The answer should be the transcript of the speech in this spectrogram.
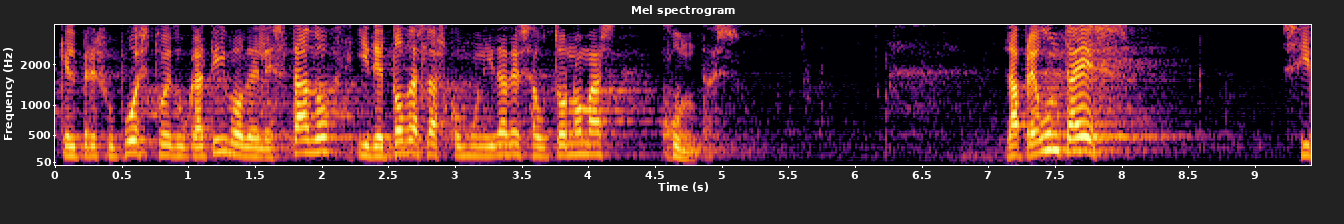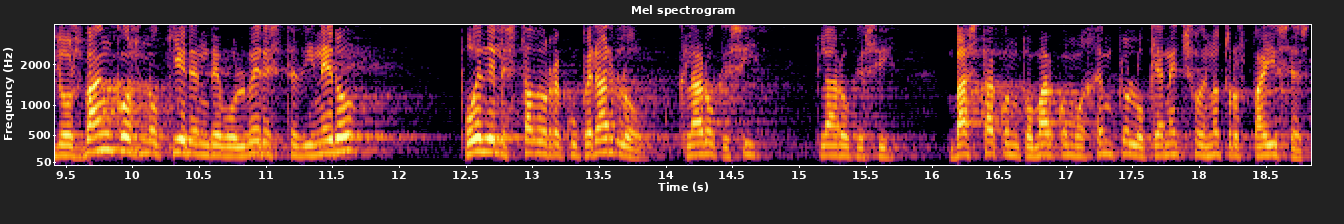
que el presupuesto educativo del Estado y de todas las comunidades autónomas juntas. La pregunta es, si los bancos no quieren devolver este dinero, ¿puede el Estado recuperarlo? Claro que sí, claro que sí. Basta con tomar como ejemplo lo que han hecho en otros países.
